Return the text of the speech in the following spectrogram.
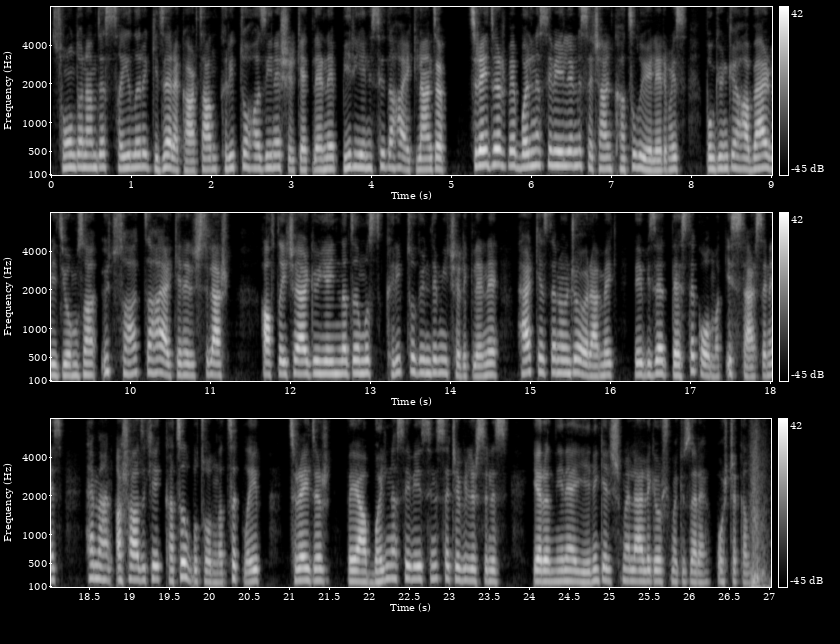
son dönemde sayıları giderek artan kripto hazine şirketlerine bir yenisi daha eklendi. Trader ve balina seviyelerini seçen katıl üyelerimiz bugünkü haber videomuza 3 saat daha erken eriştiler. Hafta içi her gün yayınladığımız kripto gündemi içeriklerini herkesten önce öğrenmek ve bize destek olmak isterseniz hemen aşağıdaki katıl butonuna tıklayıp trader veya balina seviyesini seçebilirsiniz. Yarın yine yeni gelişmelerle görüşmek üzere. Hoşçakalın.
